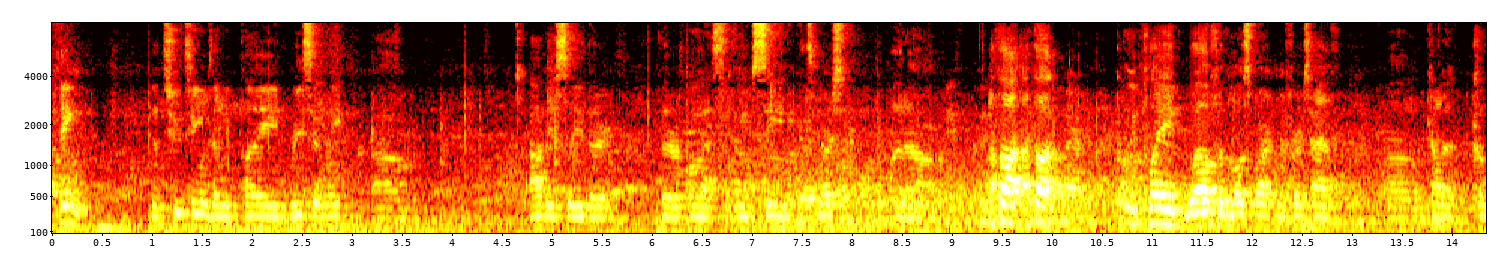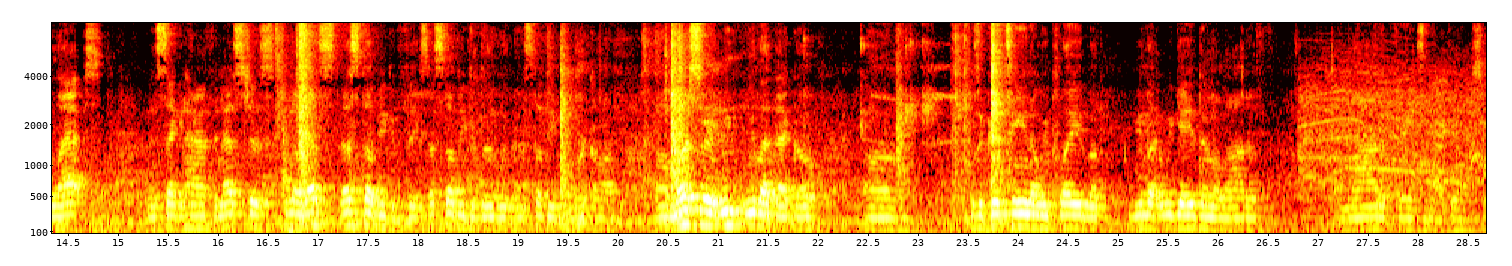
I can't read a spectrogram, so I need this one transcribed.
I think the two teams that we played recently, um, obviously they're opponents that we've seen against Mercer. But um, I thought I thought we played well for the most part in the first half. Um, we kind of collapsed in the second half, and that's just you know that's that's stuff you can fix. That's stuff you can live with. That's stuff you can work on. Um, Mercer, we, we let that go. Um, it was a good team that we played, but we let we gave them a lot of things in that game. So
